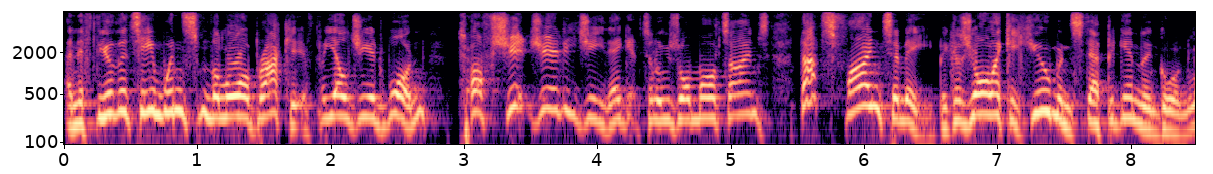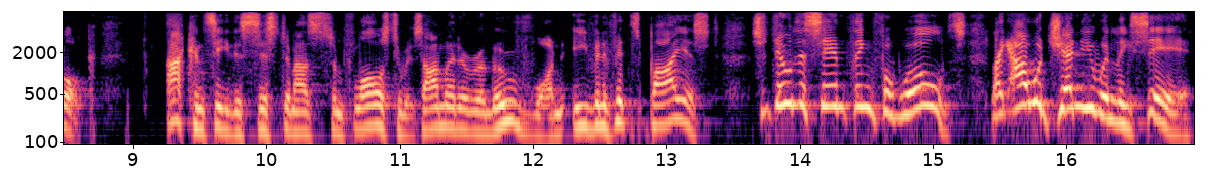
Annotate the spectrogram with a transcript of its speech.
And if the other team wins from the lower bracket, if BLG had won, tough shit, JDG. They get to lose one more times. That's fine to me because you're like a human stepping in and going, look, I can see the system has some flaws to it, so I'm going to remove one, even if it's biased. So do the same thing for Worlds. Like I would genuinely say,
